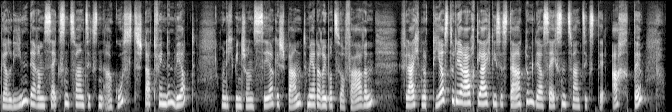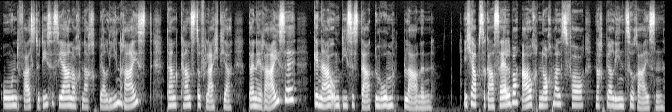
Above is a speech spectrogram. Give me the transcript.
Berlin, der am 26. August stattfinden wird. Und ich bin schon sehr gespannt, mehr darüber zu erfahren. Vielleicht notierst du dir auch gleich dieses Datum, der 26.8. Und falls du dieses Jahr noch nach Berlin reist, dann kannst du vielleicht ja deine Reise genau um dieses Datum herum planen. Ich habe sogar selber auch nochmals vor, nach Berlin zu reisen.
